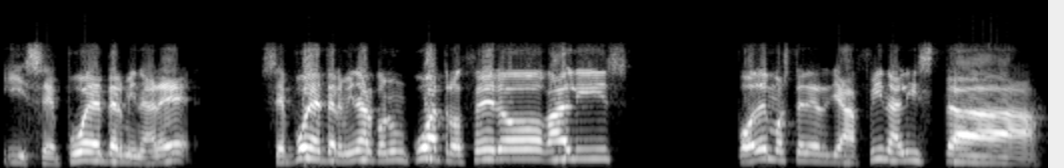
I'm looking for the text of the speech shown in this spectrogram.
Y se puede terminar, ¿eh? Se puede terminar con un 4-0, Galis. Podemos tener ya finalista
